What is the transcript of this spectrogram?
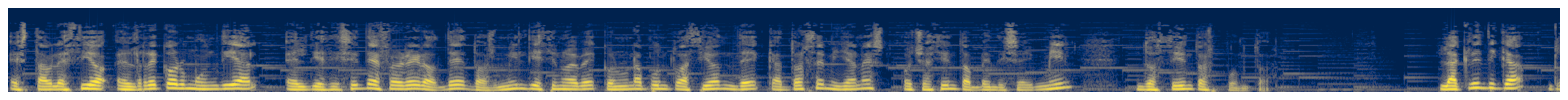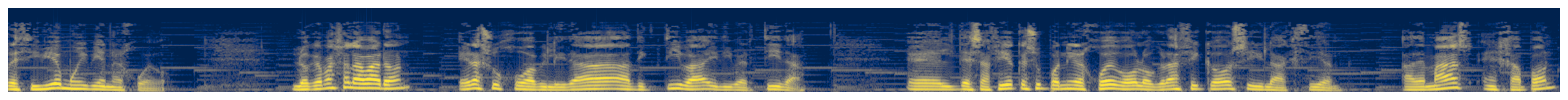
estableció el récord mundial el 17 de febrero de 2019 con una puntuación de 14.826.200 puntos. La crítica recibió muy bien el juego. Lo que más alabaron era su jugabilidad adictiva y divertida, el desafío que suponía el juego, los gráficos y la acción. Además, en Japón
